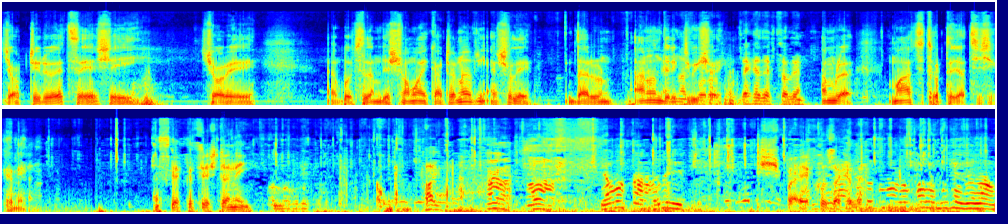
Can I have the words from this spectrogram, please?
চরটি রয়েছে সেই চরে বলছিলাম যে সময় কাটানোর আসলে দারুণ আনন্দের একটি বিষয়। দেখা যাক চলেন। আমরা মাছ ধরতে যাচ্ছি সেখানে। আজকে একটা চেষ্টা নেই। হ্যাঁ হ্যাঁ পায়ে খোঁচা খেলা তো তোমার ভালো বুঝে গেলাম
